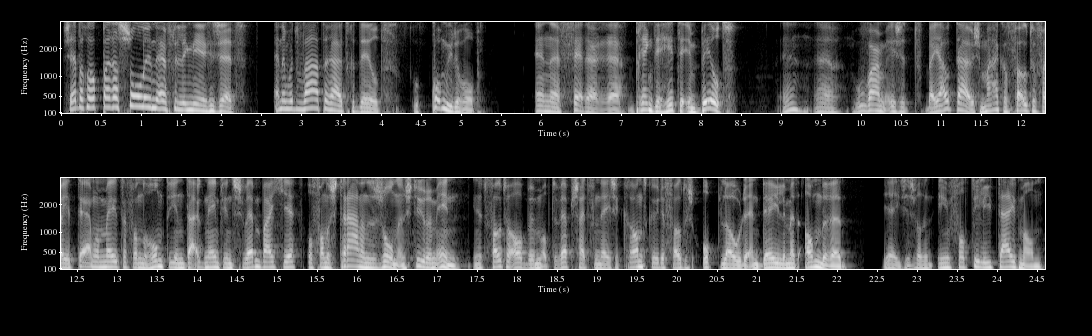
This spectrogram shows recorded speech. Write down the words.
Ze hebben gewoon parasol in de Efteling neergezet. En er wordt water uitgedeeld. Hoe kom je erop? En eh, verder, eh, breng de hitte in beeld. Eh, hoe warm is het bij jou thuis? Maak een foto van je thermometer van de hond die een duik neemt in het zwembadje of van de stralende zon en stuur hem in. In het fotoalbum op de website van deze krant kun je de foto's uploaden en delen met anderen. Jezus, wat een infantiliteit, man.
